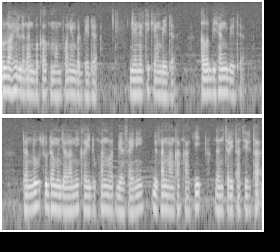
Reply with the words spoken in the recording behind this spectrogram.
Lu lahir dengan bekal kemampuan yang berbeda, genetik yang beda, kelebihan beda, dan lu sudah menjalani kehidupan luar biasa ini dengan langkah kaki dan cerita-cerita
